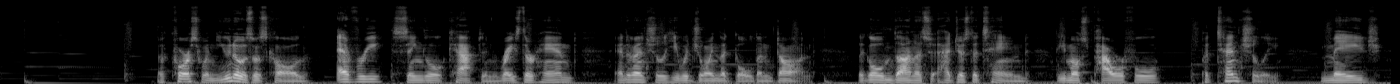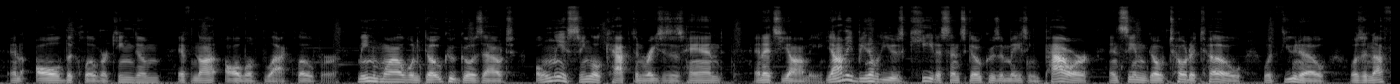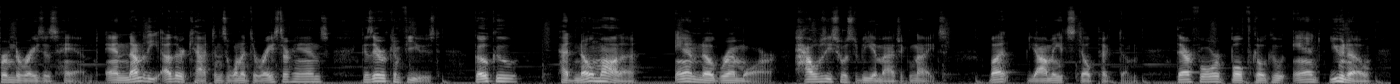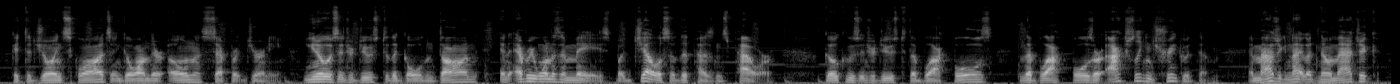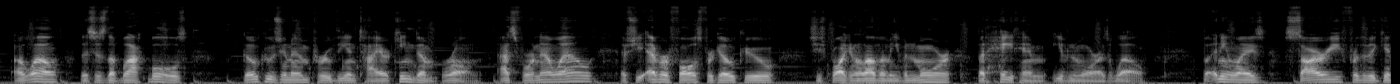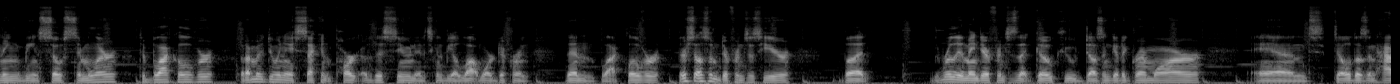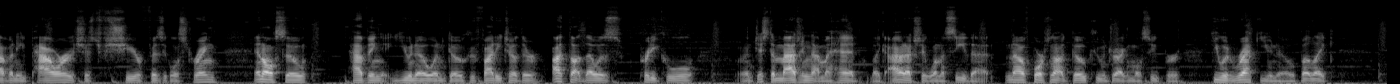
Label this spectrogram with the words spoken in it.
Of course, when Yuno's was called, every single captain raised their hand, and eventually he would join the Golden Dawn. the Golden Dawn had just attained the most powerful, potentially, mage in all the Clover Kingdom, if not all of Black Clover. Meanwhile, when Goku goes out, only a single captain raises his hand, and it's Yami. Yami being able to use Ki to sense Goku's amazing power and see him go toe to toe with Yuno was enough for him to raise his hand. And none of the other captains wanted to raise their hands because they were confused. Goku had no mana and no grimoire. How was he supposed to be a magic knight? But Yami still picked him. Therefore, both Goku and Yuno get to join squads and go on their own separate journey. Yuno is introduced to the Golden Dawn, and everyone is amazed but jealous of the peasant's power. Goku is introduced to the Black Bulls, and the Black Bulls are actually intrigued with him. A Magic Knight with no magic? Oh well, this is the Black Bulls. Goku's gonna improve the entire kingdom wrong. As for Noelle, if she ever falls for Goku, she's probably gonna love him even more, but hate him even more as well. But anyways, sorry for the beginning being so similar to Black Clover, but I'm going to be doing a second part of this soon, and it's going to be a lot more different than Black Clover. There's still some differences here, but really the main difference is that Goku doesn't get a grimoire, and Dill doesn't have any power, it's just sheer physical strength, and also having Yuno and Goku fight each other, I thought that was pretty cool. And just imagining that in my head, like, I would actually want to see that. Now, of course, not Goku in Dragon Ball Super. He would wreck Yuno, but, like,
